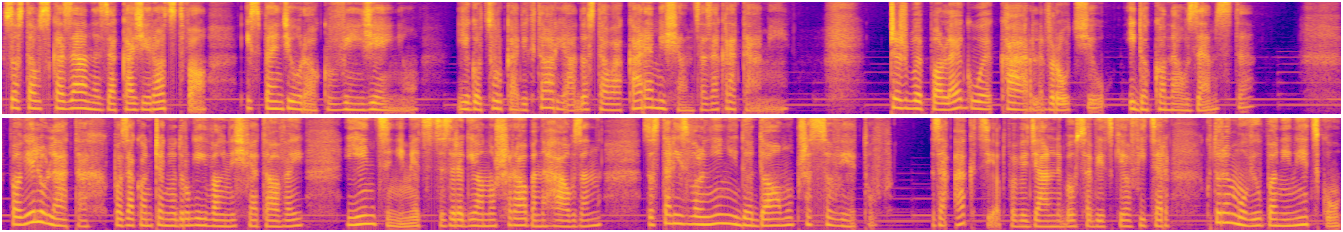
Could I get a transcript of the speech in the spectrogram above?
został skazany za kazirodztwo i spędził rok w więzieniu. Jego córka Wiktoria dostała karę miesiąca za kratami. Czyżby poległy Karl wrócił i dokonał zemsty? Po wielu latach, po zakończeniu II wojny światowej, jeńcy niemieccy z regionu Schrobenhausen zostali zwolnieni do domu przez Sowietów. Za akcję odpowiedzialny był sowiecki oficer, który mówił po niemiecku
